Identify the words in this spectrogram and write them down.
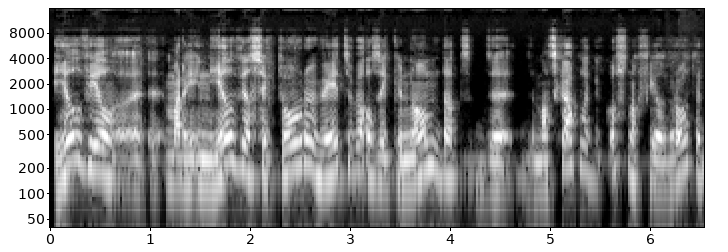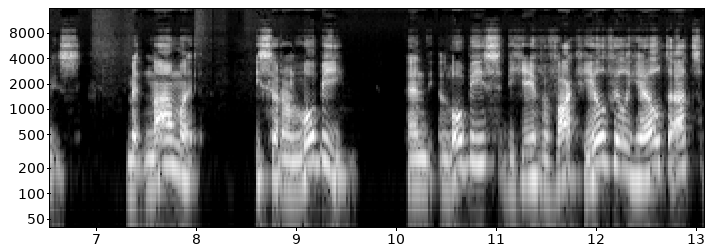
heel veel, uh, maar in heel veel sectoren weten we als econoom dat de, de maatschappelijke kost nog veel groter is. Met name is er een lobby en lobby's die geven vaak heel veel geld uit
